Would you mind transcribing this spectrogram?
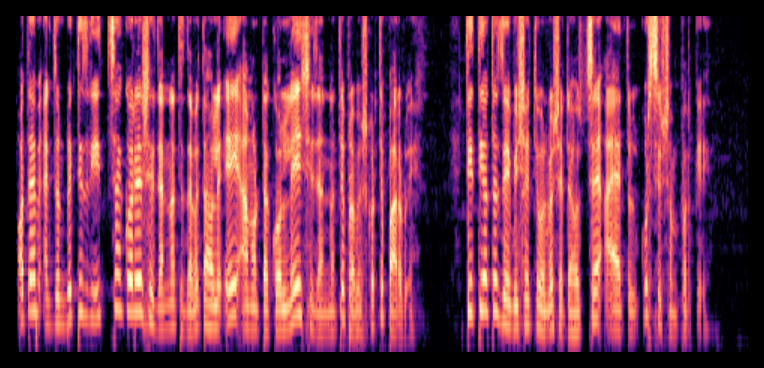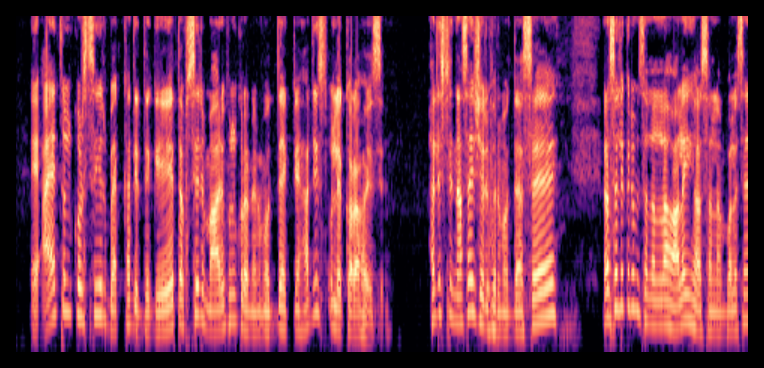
অতএব একজন ব্যক্তি যদি ইচ্ছা করে সে জান্নাতে যাবে, তাহলে এই আমলটা করলেই সে জান্নাতে প্রবেশ করতে পারবে। তৃতীয়ত যে বিষয়টি বলবে, সেটা হচ্ছে আয়াতুল কুরসির সম্পর্কে। এই আয়াতুল কুরসির ব্যাখ্যা দিতে গিয়ে তাফসির মারিফুল কোরআনের মধ্যে একটি হাদিস উল্লেখ করা হয়েছে। হাদিসটি নাসাই শরীফের মধ্যে আছে। রাসুল করিম সাল্লাহ আলহি আসাল্লাম বলেছেন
